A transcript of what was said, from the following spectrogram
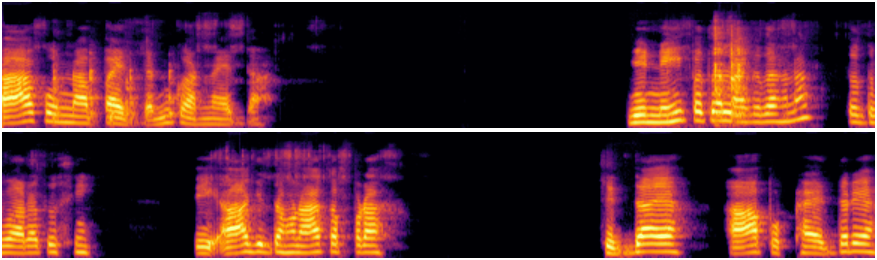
ਆਹ ਕੋਨਾ ਆਪਾਂ ਇੱਧਰ ਨੂੰ ਕਰਨਾ ਏਦਾਂ। ਜੇ ਨਹੀਂ ਪਤਾ ਲੱਗਦਾ ਹਨਾ, ਤਾਂ ਦੁਬਾਰਾ ਤੁਸੀਂ, ਤੇ ਆ ਜਿੱਦਾਂ ਹੁਣ ਆ ਕੱਪੜਾ ਸਿੱਧਾ ਆ ਆ ਪੁੱਠਾ ਇੱਧਰ ਆ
